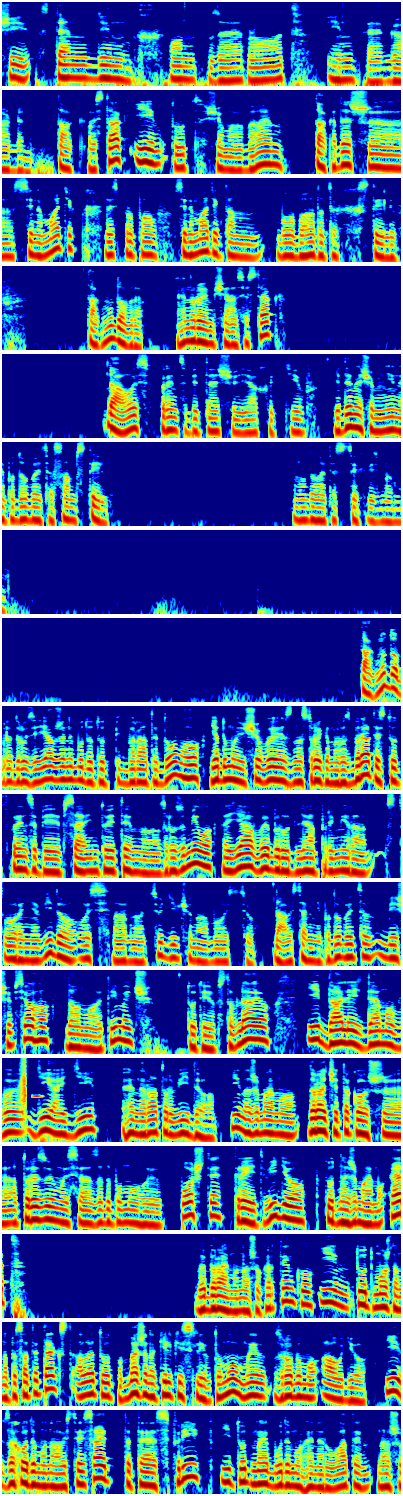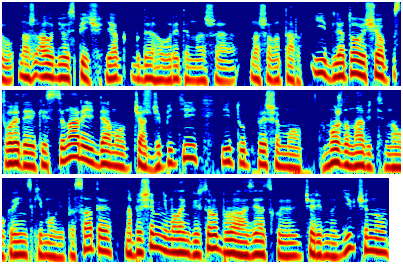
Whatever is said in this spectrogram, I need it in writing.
She standing on the road in a garden. Так, ось так. І тут що ми вибираємо? Так, а де ж е, Cinematic? Десь пропав. Cinematic, там було багато цих стилів. Так, ну добре. Генеруємо ще раз ось так. Да, ось, в принципі, те, що я хотів. Єдине, що мені не подобається сам стиль. Ну, давайте з цих візьмемо. Так, ну добре, друзі, я вже не буду тут підбирати довго. Я думаю, що ви з настройками розберетесь. Тут, в принципі, все інтуїтивно зрозуміло. Я виберу для приміра створення відео ось, напевно, цю дівчину або ось цю. Да, ось це мені подобається більше всього. Download image. Тут її вставляю. І далі йдемо в DID генератор відео. І нажимаємо, до речі, також е, авторизуємося за допомогою пошти, Create Video. Тут нажимаємо Add. Вибираємо нашу картинку, і тут можна написати текст, але тут обмежена кількість слів, тому ми зробимо аудіо. І заходимо на ось цей сайт TTS Free, і тут ми будемо генерувати нашу, наш аудіоспіч, як буде говорити наша, наш аватар. І для того, щоб створити якийсь сценарій, йдемо в чат GPT і тут пишемо, можна навіть на українській мові писати. Напиши мені маленьку історію про азіатську чарівну дівчину.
